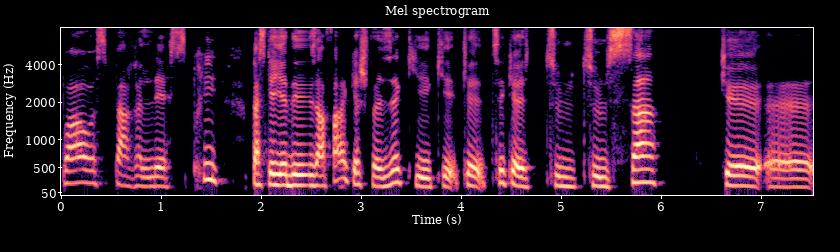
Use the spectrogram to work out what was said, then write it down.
passe par l'esprit. Parce qu'il y a des affaires que je faisais qui, qui que, que tu, tu le sens que euh,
